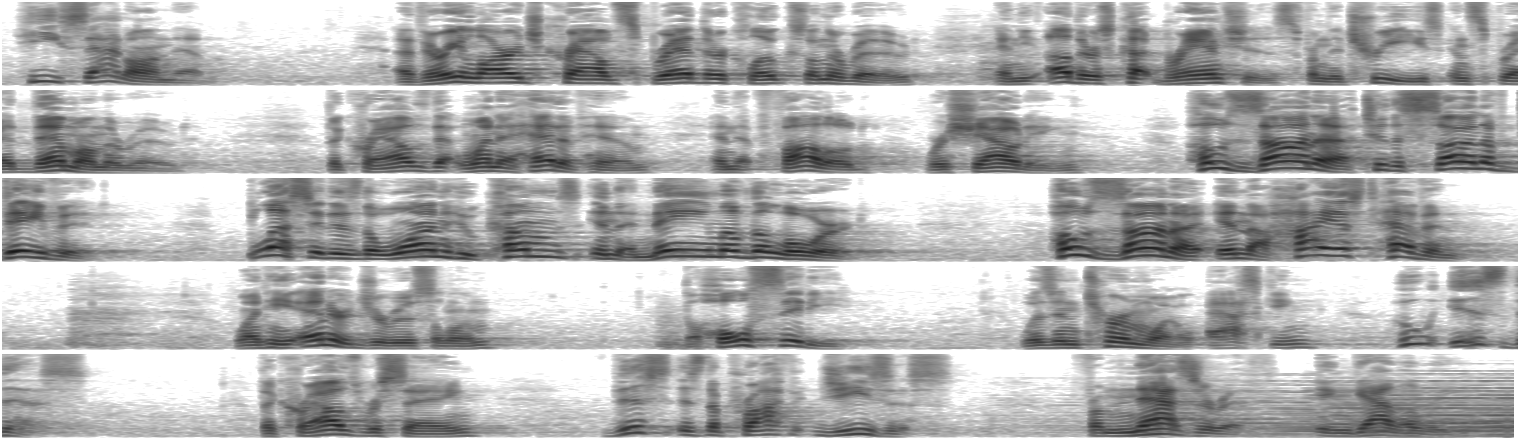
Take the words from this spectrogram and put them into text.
He sat on them. A very large crowd spread their cloaks on the road, and the others cut branches from the trees and spread them on the road. The crowds that went ahead of him and that followed were shouting, Hosanna to the Son of David! Blessed is the one who comes in the name of the Lord! Hosanna in the highest heaven! When he entered Jerusalem, the whole city was in turmoil, asking, Who is this? The crowds were saying, This is the prophet Jesus from Nazareth in Galilee.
